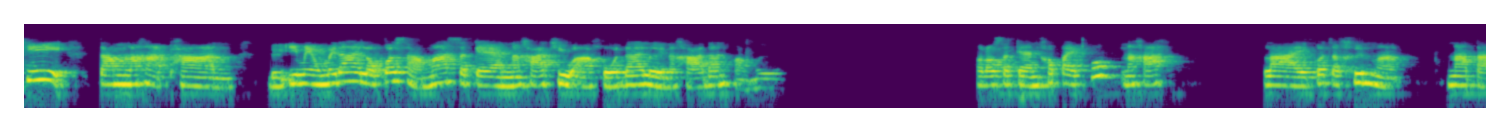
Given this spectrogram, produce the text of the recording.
ที่จำรหัสผ่าน หรืออีเมลไม่ได้เราก็สามารถสแกนนะคะ QR code ได้เลยนะคะ ด้านขวามือ พอเราสแกนเข้าไปปุ๊บนะคะไลน์ก็จะขึ้นมาหน้าตา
